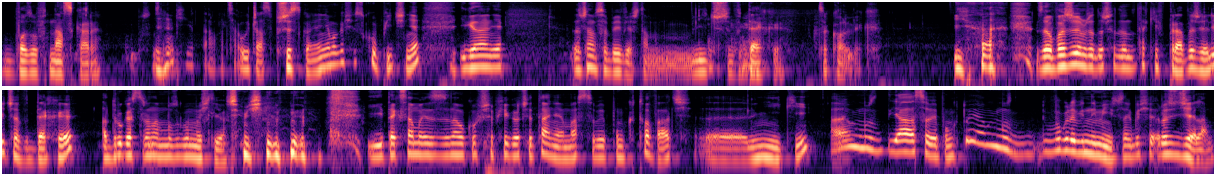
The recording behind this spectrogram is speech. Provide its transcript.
wozów NASCAR. Mhm. cały czas, wszystko, nie? Nie mogę się skupić, nie? I generalnie zaczynam sobie, wiesz, tam licz wdechy, cokolwiek. I ja zauważyłem, że doszedłem do takiej wprawy, że liczę wdechy, a druga strona mózgu myśli o czymś innym. I tak samo jest z nauką szybkiego czytania. Masz sobie punktować e, linijki, ale mózg, ja sobie punktuję, a mój mózg w ogóle w innym miejscu. Jakby się rozdzielam,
